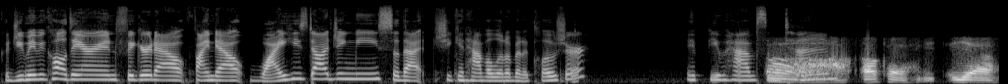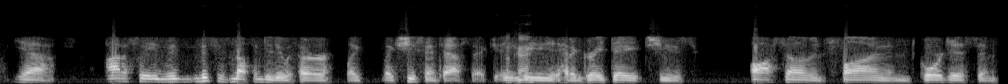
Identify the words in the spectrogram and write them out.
could you maybe call Darren, figure it out, find out why he's dodging me so that she can have a little bit of closure? If you have some time. Oh, okay. Yeah, yeah. Honestly, th- this has nothing to do with her. Like, like she's fantastic. Okay. We had a great date. She's awesome and fun and gorgeous, and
